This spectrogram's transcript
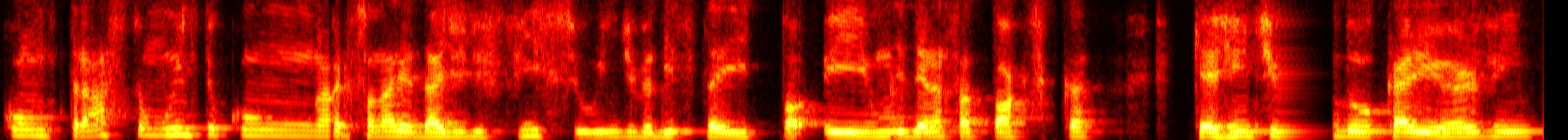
contrastam muito com a personalidade difícil, individualista e, e uma liderança tóxica que a gente viu do Kyrie Irving.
